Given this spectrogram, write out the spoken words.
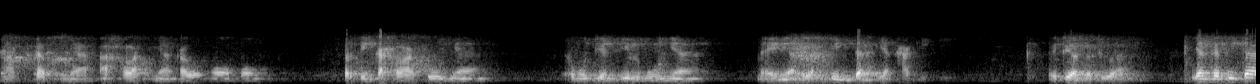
akhlaknya, kalau ngomong, bertingkah lakunya, kemudian ilmunya. Nah ini adalah indah yang hakiki. Itu yang kedua. Yang ketiga,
